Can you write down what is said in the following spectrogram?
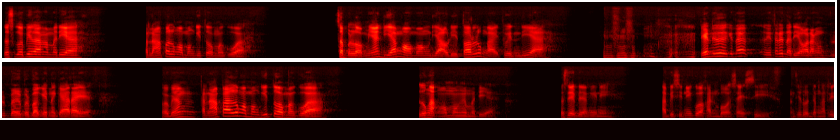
Terus gue bilang sama dia, kenapa lu ngomong gitu sama gue? Sebelumnya dia ngomong di auditor, lu nggak ituin dia. kan itu kita literally tadi orang berbagai negara ya. Gue bilang, kenapa lu ngomong gitu sama gue? Lu nggak ngomong sama dia. Terus dia bilang gini, habis ini gue akan bawa sesi, nanti lo denger di,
